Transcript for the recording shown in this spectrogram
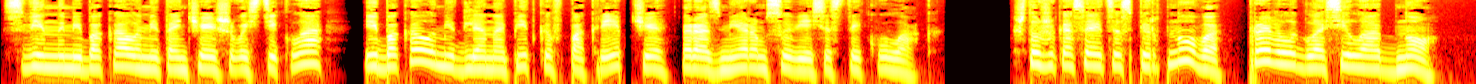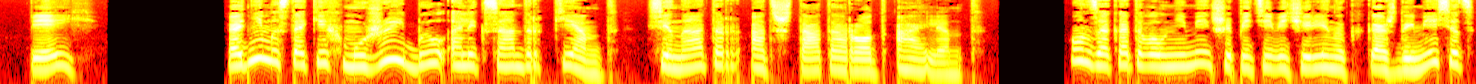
с винными бокалами тончайшего стекла и бокалами для напитков покрепче, размером с увесистый кулак. Что же касается спиртного, правило гласило одно – пей. Одним из таких мужей был Александр Кент, сенатор от штата Род-Айленд. Он закатывал не меньше пяти вечеринок каждый месяц,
